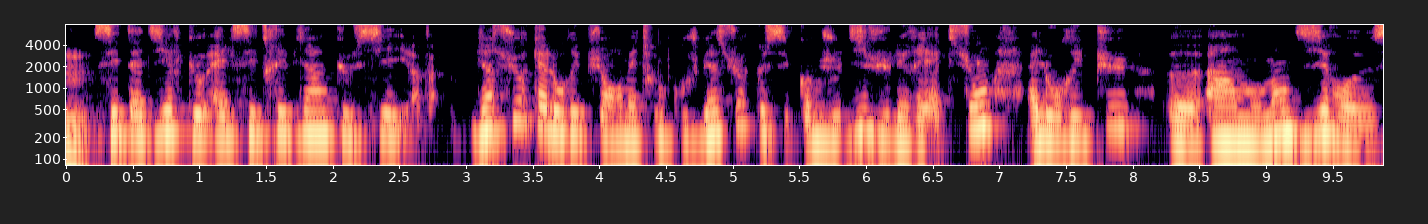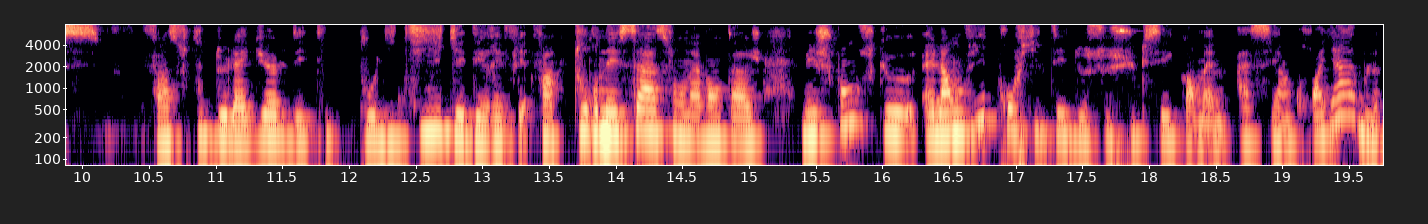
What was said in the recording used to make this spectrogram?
Mmh. C'est-à-dire qu'elle sait très bien que si. bien sûr qu'elle aurait pu en remettre une couche, bien sûr que c'est comme je dis, vu les réactions, elle aurait pu euh, à un moment dire. Euh, enfin, se foutre de la gueule des, politiques et des réflexions, enfin, tourner ça à son avantage. Mais je pense qu'elle a envie de profiter de ce succès quand même assez incroyable,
